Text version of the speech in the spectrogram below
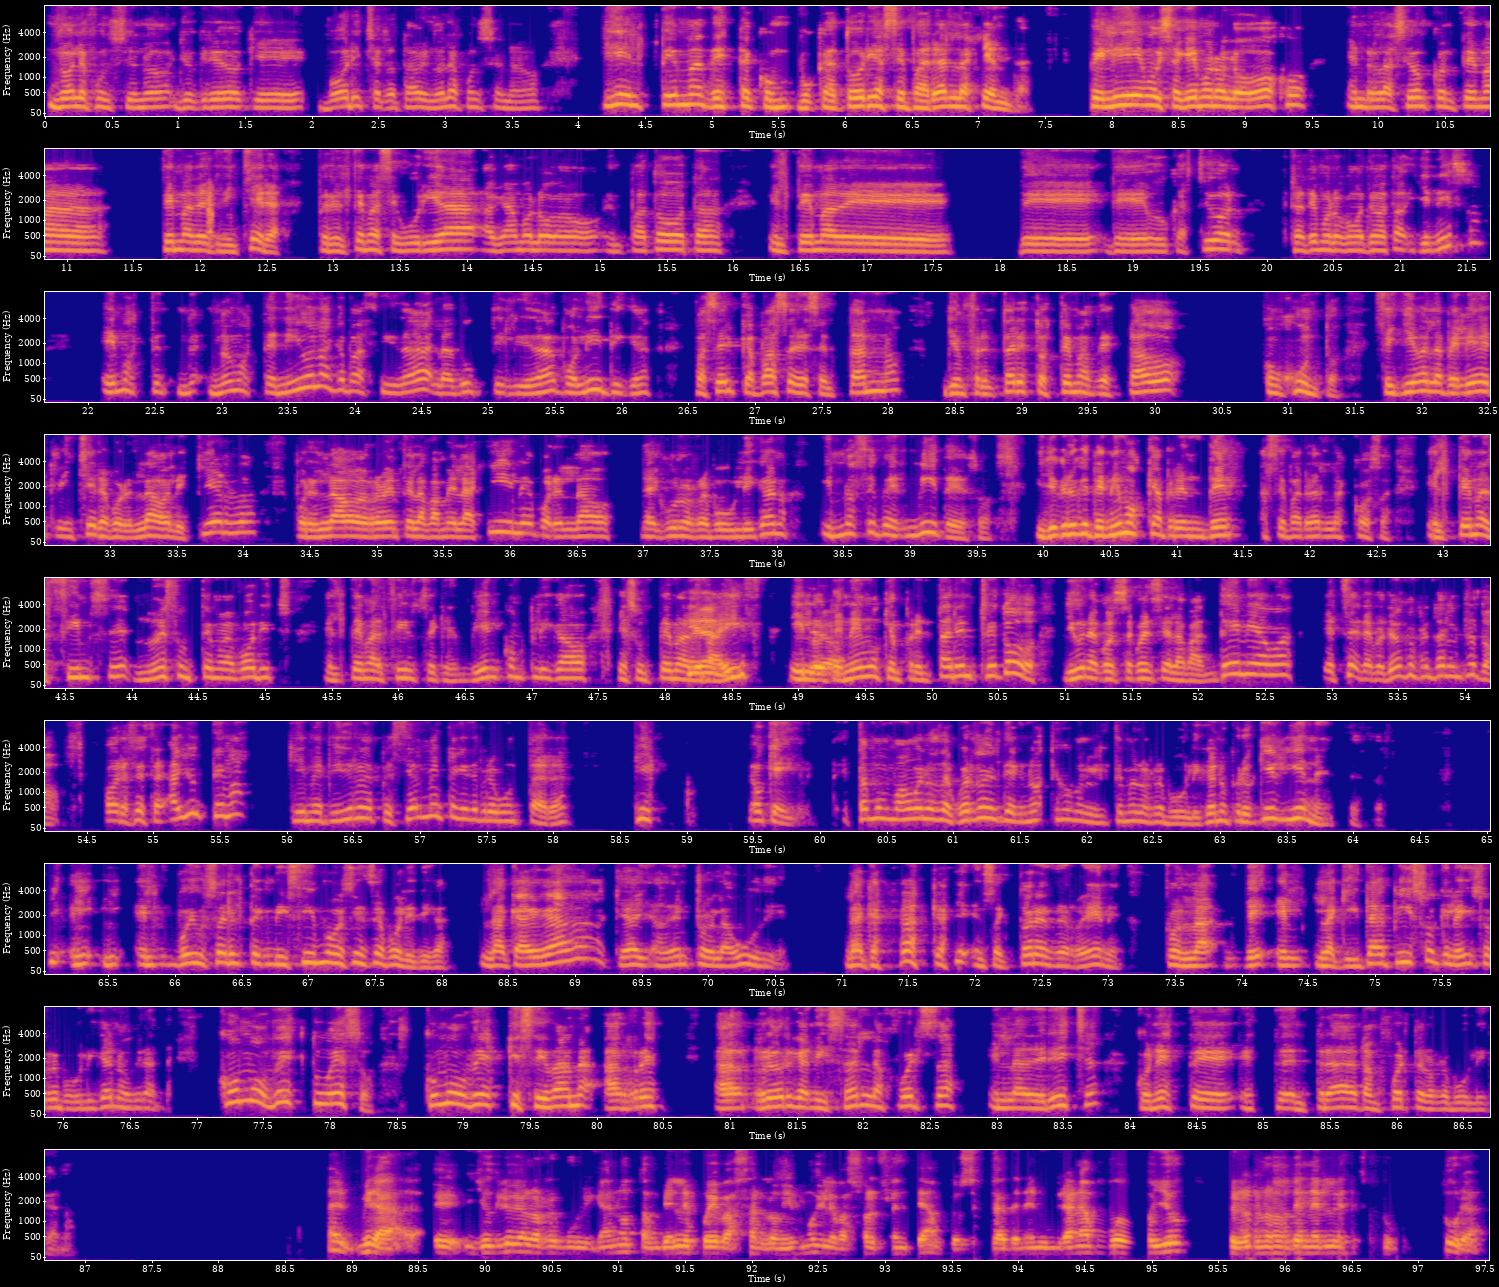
no le funcionó, yo creo que Boric ha tratado y no le ha funcionado, y es el tema de esta convocatoria, separar la agenda. Peleemos y saquémonos los ojos en relación con temas tema de trinchera, pero el tema de seguridad, hagámoslo en patota, el tema de, de, educación, tratémoslo como tema Estado. Y en eso hemos no hemos tenido la capacidad, la ductilidad política para ser capaces de sentarnos y enfrentar estos temas de Estado conjunto. Se lleva la pelea de trinchera por el lado de la izquierda, por el lado de repente de la Pamela Giles, por el lado de algunos republicanos, y no se permite eso. Y yo creo que tenemos que aprender a separar las cosas. El tema del CIMSE no es un tema de Boric, el tema del CIMSE, que es bien complicado, es un tema de país y lo tenemos que enfrentar entre todos. Y una consecuencia de la pandemia, etcétera, pero tenemos que enfrentarlo entre todos. Ahora, César, hay un tema que me pidieron especialmente que te preguntara, que es, ok, estamos más o menos de acuerdo en el diagnóstico con el tema de los republicanos, pero ¿qué viene, César? Voy a usar el tecnicismo de ciencia política. La cagada que hay adentro de la UDI, la cagada que hay en sectores de RN, con la, de, la quita de piso que le hizo Republicano Grande. ¿Cómo ves tú eso? ¿Cómo ves que se van a, a reorganizar la fuerza en la derecha con este, esta entrada tan fuerte de los republicanos? Mira, eh, yo creo que a los republicanos también les puede pasar lo mismo que le pasó al Frente Amplio, o sea, tener un gran apoyo, pero no tener la estructura,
